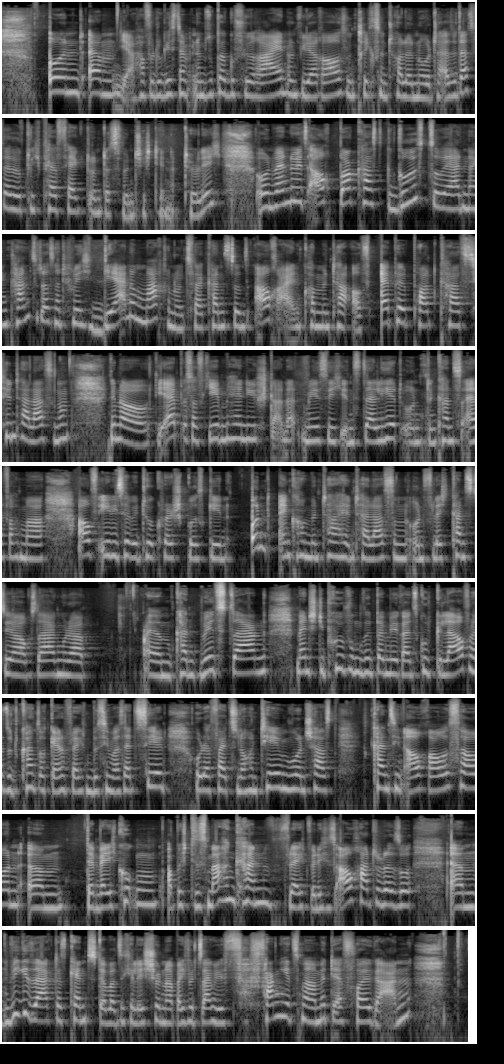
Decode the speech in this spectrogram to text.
Und ähm, ja, hoffe, du gehst da mit einem super Gefühl rein und wieder raus und kriegst eine tolle Note. Also das wäre wirklich perfekt und das wünsche ich dir natürlich. Und wenn du jetzt auch Bock hast, gegrüßt zu werden, dann kannst du das natürlich gerne machen. Und zwar kannst du uns auch einen Kommentar auf Apple Podcasts hinterlassen. Genau, die App ist auf jedem Handy standardmäßig installiert und dann kannst du einfach mal auf Elis Abitur Crashkurs gehen und einen Kommentar hinterlassen. Und vielleicht kannst du ja auch sagen oder ähm, kann, willst sagen, Mensch, die Prüfungen sind bei mir ganz gut gelaufen. Also du kannst auch gerne vielleicht ein bisschen was erzählen oder falls du noch einen Themenwunsch hast, kannst ihn auch raushauen. Ähm, dann werde ich gucken, ob ich das machen kann. Vielleicht, wenn ich es auch hatte oder so. Ähm, wie gesagt, das kennst du aber sicherlich schon. Aber ich würde sagen, wir fangen jetzt mal mit der Folge an.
